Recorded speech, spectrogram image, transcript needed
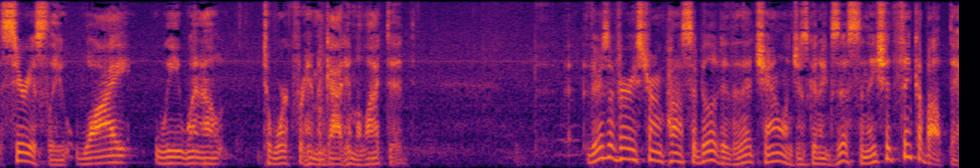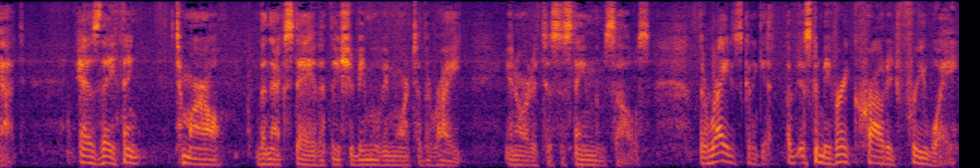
seriously why we went out to work for him and got him elected, there's a very strong possibility that that challenge is going to exist, and they should think about that as they think tomorrow, the next day, that they should be moving more to the right in order to sustain themselves. The right is going to get it's going to be a very crowded freeway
